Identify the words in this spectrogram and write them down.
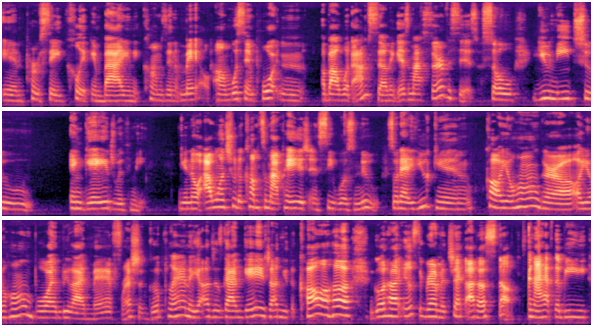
and per se click and buy and it comes in the mail. Um, what's important about what I'm selling is my services. So you need to engage with me. You know, I want you to come to my page and see what's new so that you can call your homegirl or your homeboy and be like, man, Fresh, a good planner. Y'all just got engaged. Y'all need to call her, go to her Instagram and check out her stuff. And I have to be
